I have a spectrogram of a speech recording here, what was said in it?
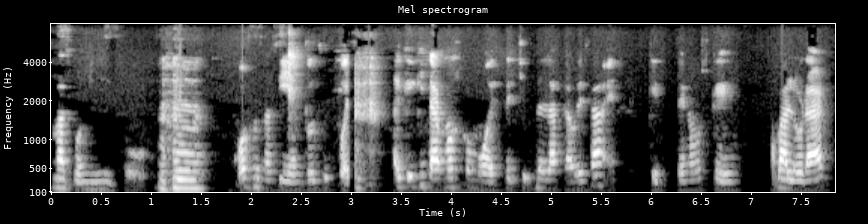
más bonito, cosas así, entonces pues hay que quitarnos como este chip de la cabeza en que tenemos que valorar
